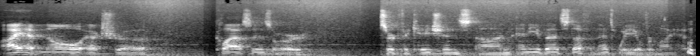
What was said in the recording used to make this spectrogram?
I have no extra classes or certifications on any of that stuff, and that's way over my head.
